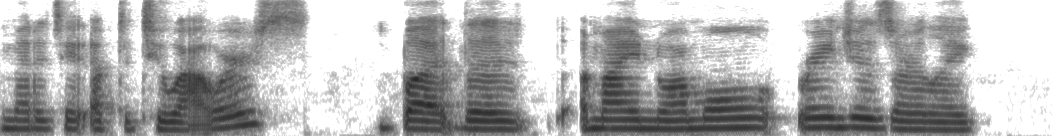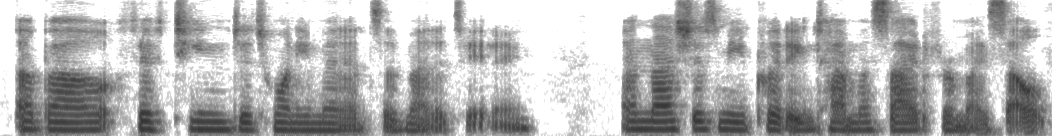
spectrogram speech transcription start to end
meditate up to two hours, but the my normal ranges are like about fifteen to twenty minutes of meditating, and that's just me putting time aside for myself.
